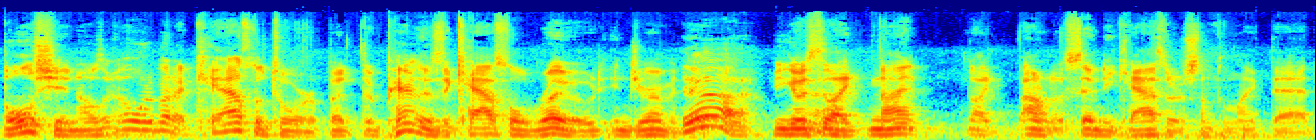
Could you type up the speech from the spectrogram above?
bullshit. And I was like, oh, what about a castle tour? But apparently, there's a castle road in Germany. Yeah. You go to like nine, like I don't know, seventy castles or something like that.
